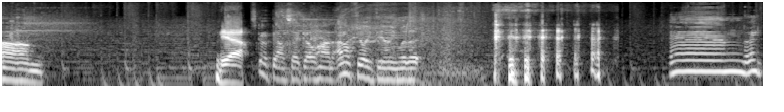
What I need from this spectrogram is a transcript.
Um, yeah, it's going to bounce that Gohan. I don't feel like dealing with it. and I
